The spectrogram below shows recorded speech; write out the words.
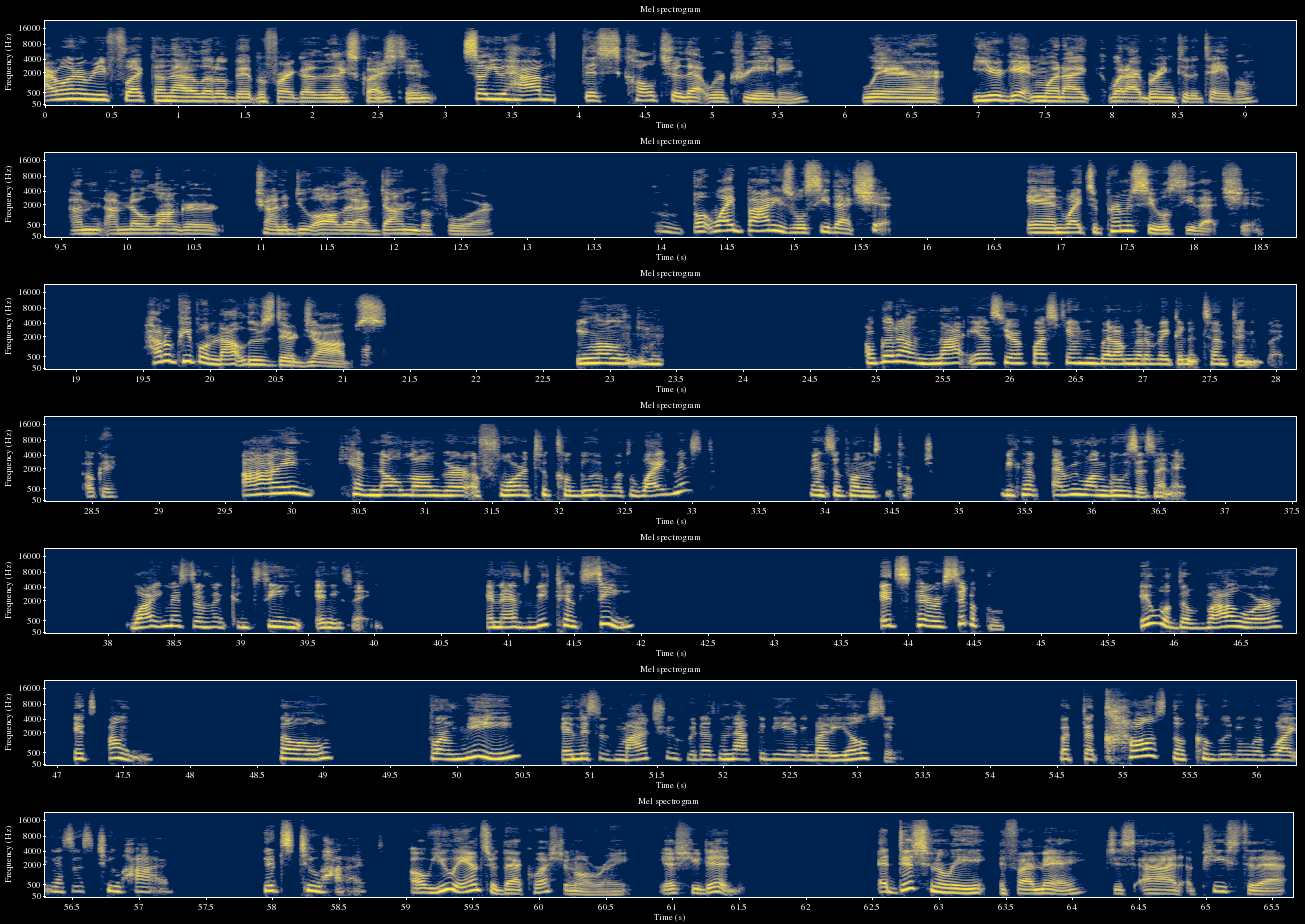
I want to reflect on that a little bit before I go to the next question. So you have this culture that we're creating where you're getting what I, what I bring to the table. I'm, I'm no longer trying to do all that I've done before. But white bodies will see that shit and white supremacy will see that shit. How do people not lose their jobs? You know, I'm going to not answer your question, but I'm going to make an attempt anyway. Okay. I can no longer afford to collude with whiteness and supremacy culture because everyone loses in it. Whiteness doesn't concede anything. And as we can see, it's parasitical. It will devour its own. So for me, and this is my truth, it doesn't have to be anybody else's, but the cost of colluding with whiteness is too high. It's too high. Oh, you answered that question all right. Yes, you did. Additionally, if I may just add a piece to that,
